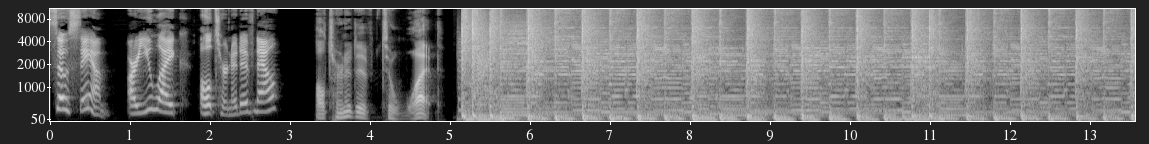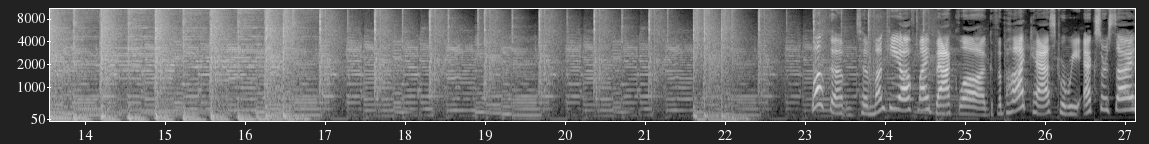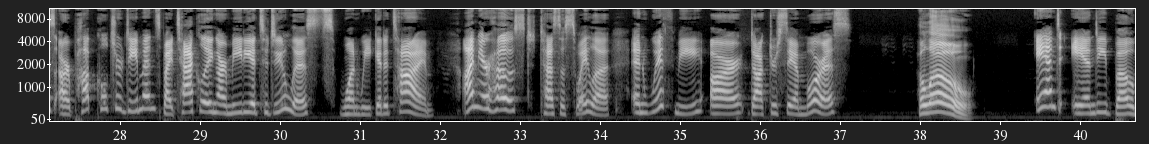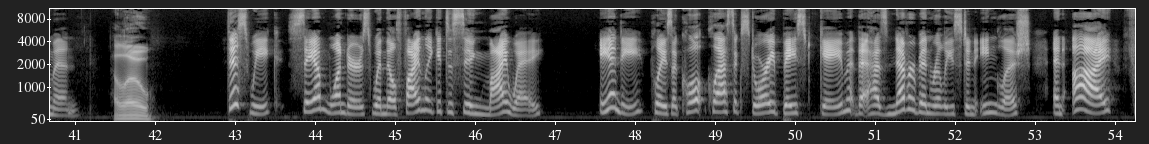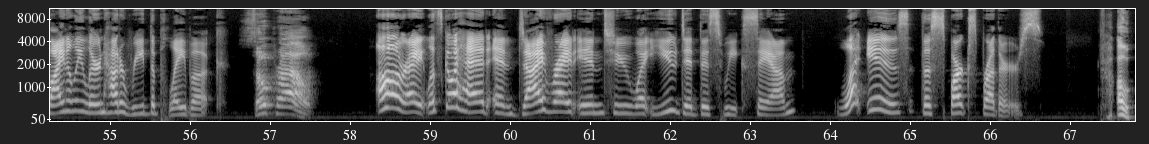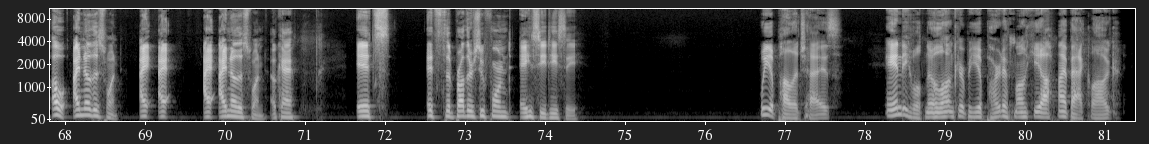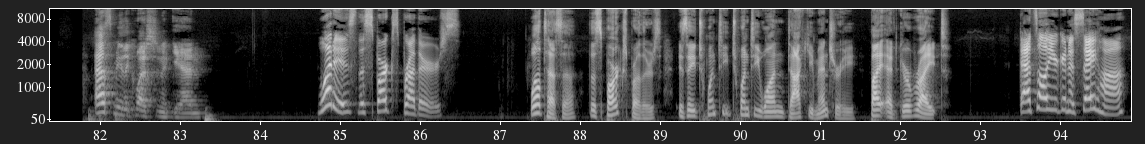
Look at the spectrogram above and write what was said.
So, Sam, are you like alternative now? Alternative to what? Welcome to Monkey Off My Backlog, the podcast where we exorcise our pop culture demons by tackling our media to do lists one week at a time. I'm your host, Tessa Suela, and with me are Dr. Sam Morris Hello! and Andy Bowman. Hello. This week, Sam wonders when they'll finally get to sing My Way. Andy plays a cult classic story based game that has never been released in English, and I finally learn how to read the playbook. So proud! All right, let's go ahead and dive right into what you did this week, Sam. What is the Sparks Brothers? Oh, oh, I know this one. I, I, I, I know this one. Okay, it's it's the brothers who formed ACDC. We apologize. Andy will no longer be a part of Monkey Off My Backlog. Ask me the question again. What is the Sparks Brothers? Well, Tessa, The Sparks Brothers is a 2021 documentary by Edgar Wright. That's all you're going to say, huh?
